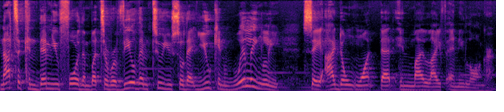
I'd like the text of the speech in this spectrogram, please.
not to condemn you for them, but to reveal them to you so that you can willingly say, I don't want that in my life any longer.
